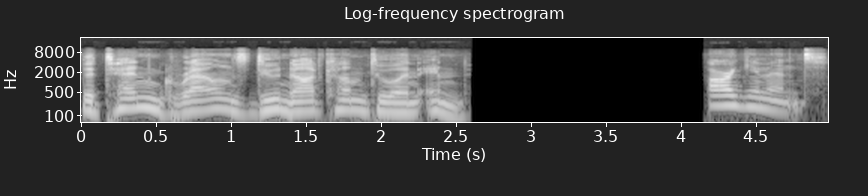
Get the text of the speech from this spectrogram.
the ten grounds do not come to an end. Argument.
